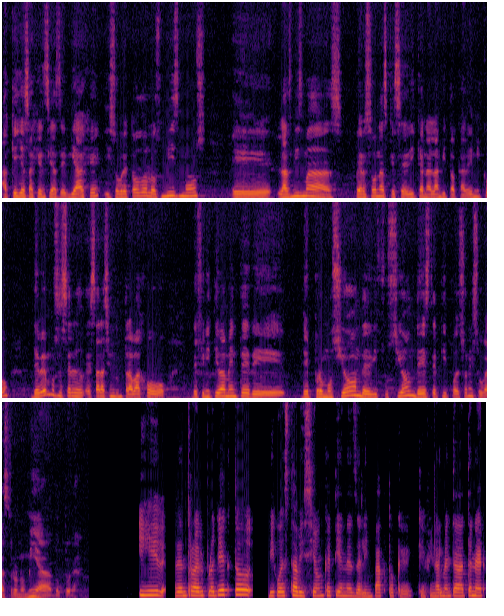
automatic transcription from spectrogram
aquellas agencias de viaje y sobre todo los mismos, eh, las mismas personas que se dedican al ámbito académico, debemos estar haciendo un trabajo definitivamente de, de promoción, de difusión de este tipo de zona y su gastronomía, doctora. Y dentro del proyecto, digo, esta visión que tienes del impacto que, que finalmente va a tener,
